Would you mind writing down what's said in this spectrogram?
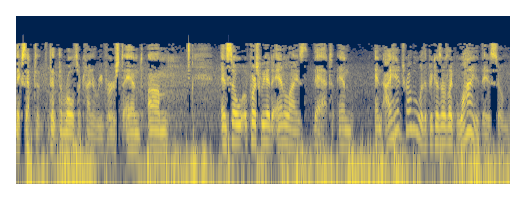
except that the roles are kind of reversed, and um, and so of course we had to analyze that and and I had trouble with it because I was like, why did they assume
